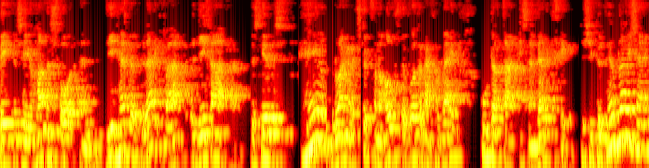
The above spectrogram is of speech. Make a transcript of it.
Petrus en Johannes voor en die hebben blijkbaar die gaven. Dus hier is een heel belangrijk stuk van een hoofdstuk wordt eraan gewijd hoe dat daar in zijn werk ging. Dus je kunt heel blij zijn,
